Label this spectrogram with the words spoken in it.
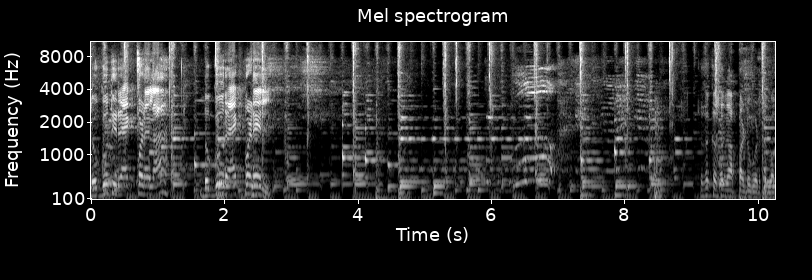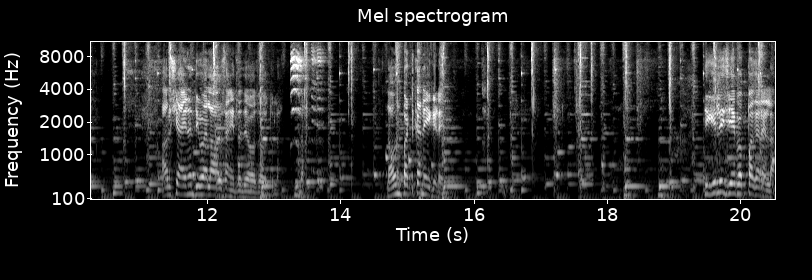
डोगो ती रॅक पडेल हा. डोगो रॅक पडेल. कसं कसं कापाटू पडतं बघ. आरशी आईनं दिवा लावायला सांगितलं देवाजवळ तुला. लावून पटकन इकडे. ती गेली जे बाप्पा करायला.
